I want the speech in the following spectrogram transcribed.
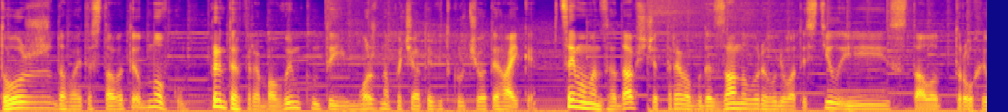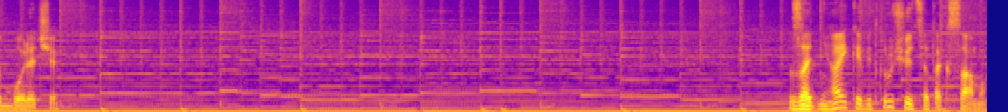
Тож, давайте ставити обновку. Принтер треба вимкнути і можна почати відкручувати гайки. В цей момент згадав, що треба буде заново регулювати стіл і стало трохи боляче. Задні гайки відкручуються так само.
